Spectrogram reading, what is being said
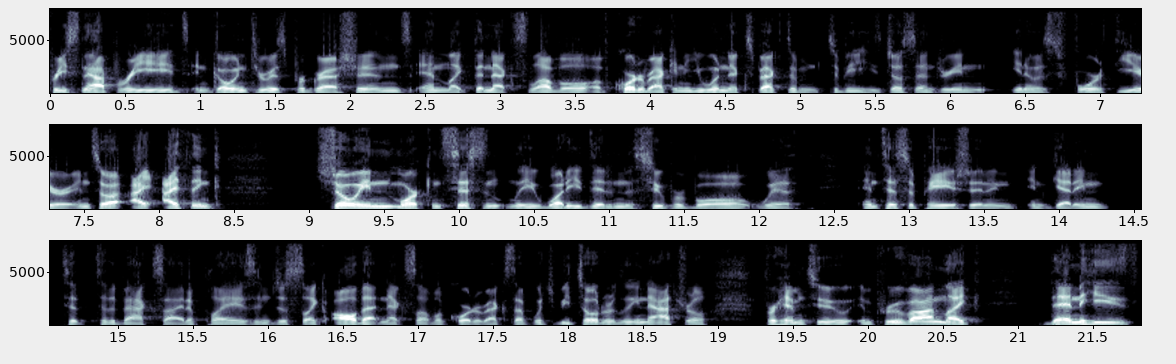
pre-snap reads and going through his progressions and like the next level of quarterback and you wouldn't expect him to be. He's just entering you know his fourth year. And so i i think showing more consistently what he did in the super bowl with anticipation and, and getting to, to the backside of plays and just like all that next level quarterback stuff which would be totally natural for him to improve on like then he's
